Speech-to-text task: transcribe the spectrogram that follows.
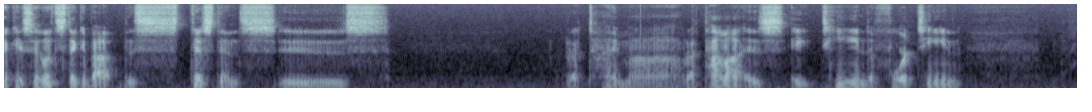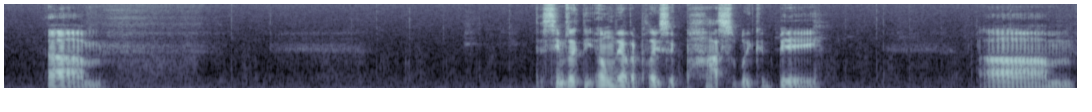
Okay, so let's think about this distance is Ratama. Ratama is 18 to 14. Um, it seems like the only other place it possibly could be. Um,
